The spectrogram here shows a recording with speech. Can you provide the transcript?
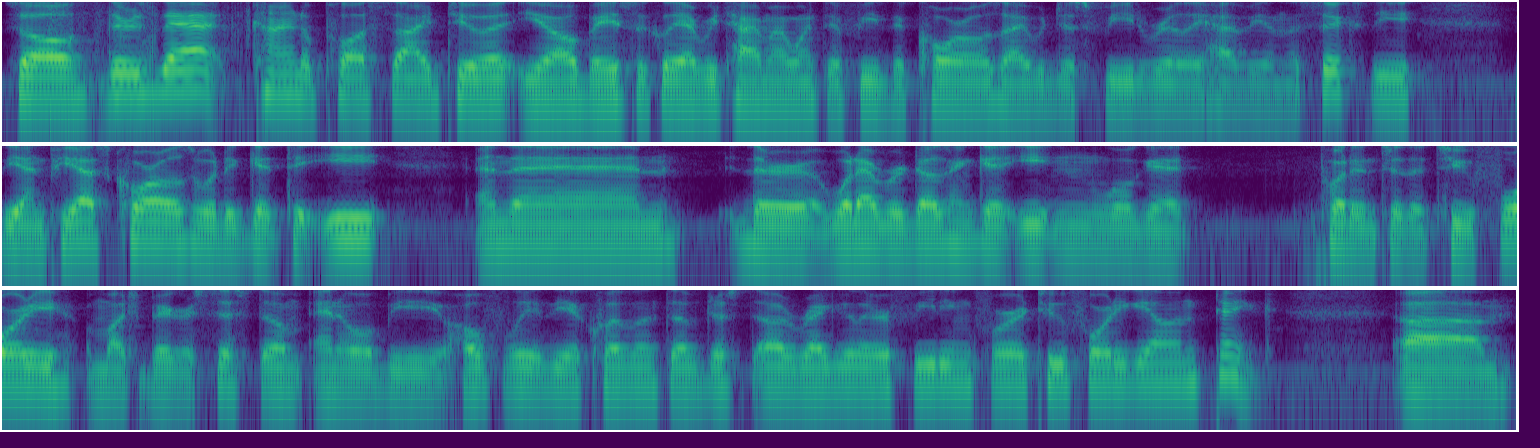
So there's that kind of plus side to it. You know, basically every time I went to feed the corals, I would just feed really heavy in the 60. The NPS corals would get to eat, and then there whatever doesn't get eaten will get put into the 240, a much bigger system, and it will be hopefully the equivalent of just a regular feeding for a 240 gallon tank. Um,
